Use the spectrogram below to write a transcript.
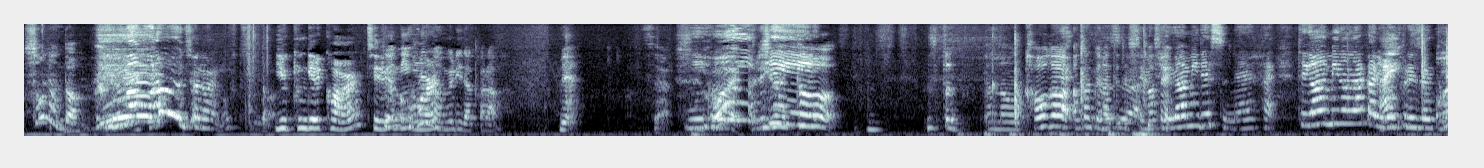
そうなんだ。車もらうんじゃないの普通は You can get a car 今 too. 日日本 Or, は無理だから。so. 日本ありがとう。ちょっとあの顔が赤くなっててすいません。手紙ですねはい手紙の中にもプレゼント、な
